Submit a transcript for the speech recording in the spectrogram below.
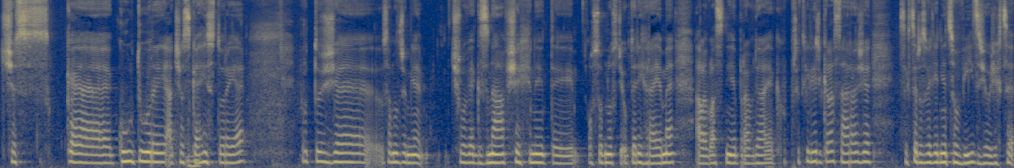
české kultury a české mm-hmm. historie, protože samozřejmě člověk zná všechny ty osobnosti, o kterých hrajeme, ale vlastně je pravda, jak před chvílí říkala Sára, že se chce dozvědět něco víc, že, že chce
